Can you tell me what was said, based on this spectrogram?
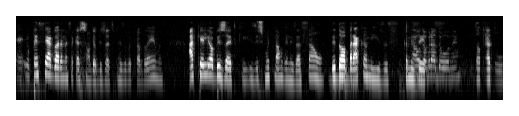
É, eu pensei agora nessa questão de objetos para resolver problemas. Aquele objeto que existe muito na organização de dobrar camisas, camisetas. Ah, o dobrador, né? Dobrador.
